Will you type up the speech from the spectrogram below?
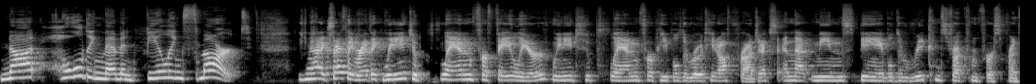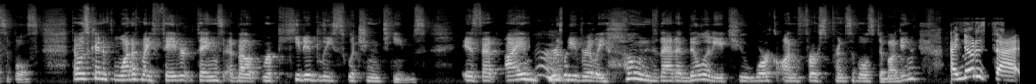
not holding them and feeling smart. Yeah, exactly right. Like we need to plan for failure. We need to plan for people to rotate off projects, and that means being able to reconstruct from first principles. That was kind of one of my favorite things about repeatedly switching teams is that I Hmm. really, really honed that ability to work on first principles debugging. I noticed that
